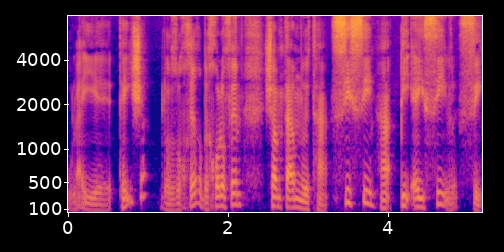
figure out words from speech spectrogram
אולי תשע, לא זוכר, בכל אופן, שם טעמנו את ה-CC, ה-PAC ו-C.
